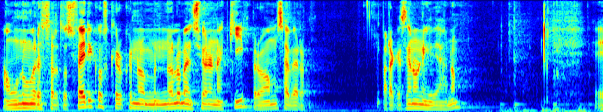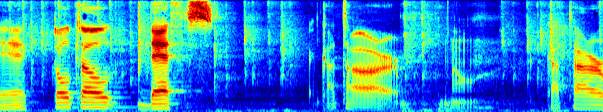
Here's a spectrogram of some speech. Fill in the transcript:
a un número estratosférico. Creo que no, no, lo mencionan aquí, pero vamos a ver para que se den una idea. ¿no? Eh, total deaths Qatar. No. Qatar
